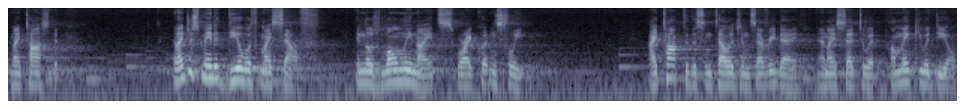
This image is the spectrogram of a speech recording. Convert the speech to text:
and I tossed it. And I just made a deal with myself in those lonely nights where I couldn't sleep. I talked to this intelligence every day, and I said to it, I'll make you a deal.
